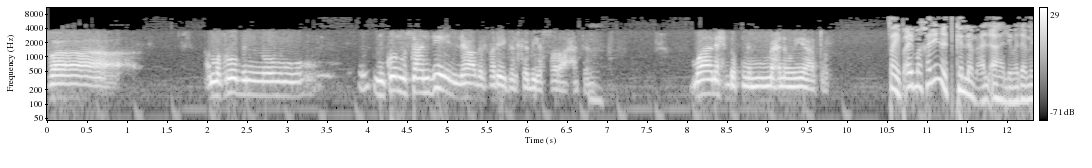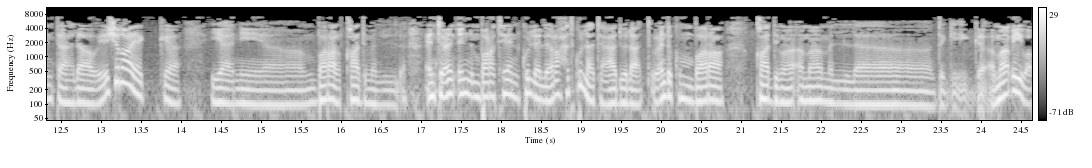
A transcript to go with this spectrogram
ف المفروض إنه نكون مساندين لهذا الفريق الكبير صراحة. ما نحبط من معنوياته. طيب أيمن خلينا نتكلم على الأهلي ما دام أنت أهلاوي. إيش رأيك آه، يعني آه، المباراه القادمه ال... أنت عن... إن مباراتين كلها اللي راحت كلها تعادلات وعندكم مباراة قادمة أمام ال... آه، دقيقة أمام إيوه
